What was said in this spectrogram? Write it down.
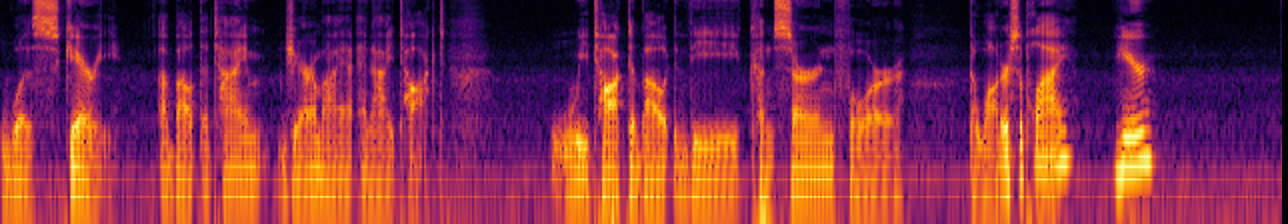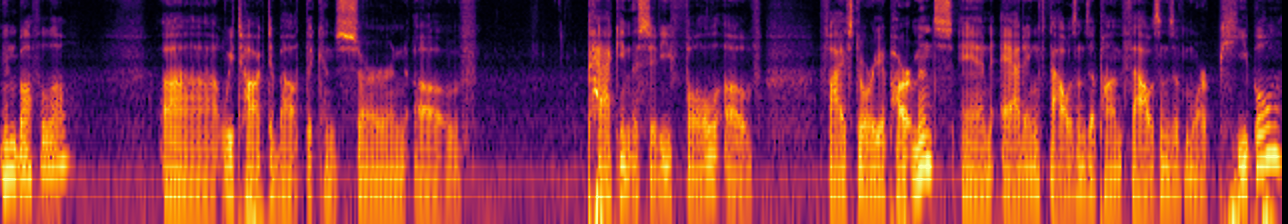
was scary about the time Jeremiah and I talked? We talked about the concern for the water supply here in Buffalo. Uh, we talked about the concern of packing the city full of five story apartments and adding thousands upon thousands of more people.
